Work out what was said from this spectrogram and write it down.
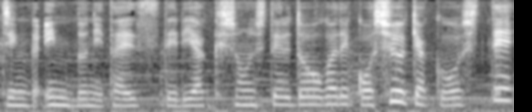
人がインドに対してリアクションしてる動画でこう集客をして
